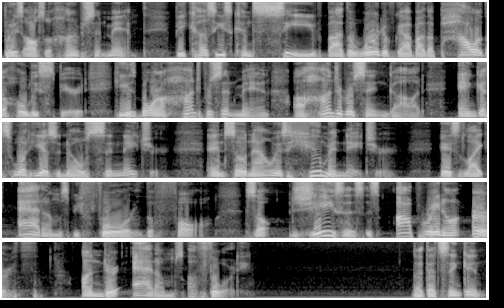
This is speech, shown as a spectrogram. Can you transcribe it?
but he's also 100% man because he's conceived by the Word of God, by the power of the Holy Spirit. He is born 100% man, 100% God, and guess what? He has no sin nature. And so now his human nature is like Adam's before the fall. So Jesus is operating on earth under Adam's authority. Let that sink in.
